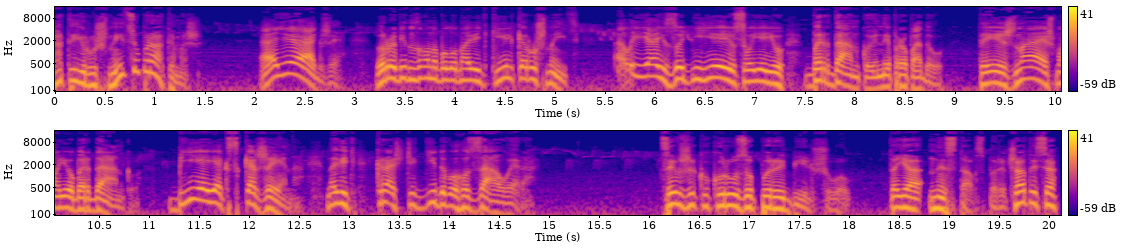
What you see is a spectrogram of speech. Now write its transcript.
А ти й рушницю братимеш? А як же? У Робінзона було навіть кілька рушниць, але я й з однією своєю берданкою не пропаду. Ти ж знаєш мою берданку. Б'є, як скажена, навіть краще дідового зауера. Це вже кукурузо перебільшував. Та я не став сперечатися.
